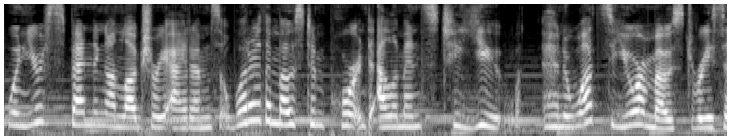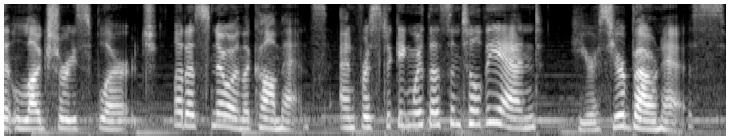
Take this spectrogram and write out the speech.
When you're spending on luxury items, what are the most important elements to you? And what's your most recent luxury splurge? Let us know in the comments. And for sticking with us until the end, here's your bonus.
